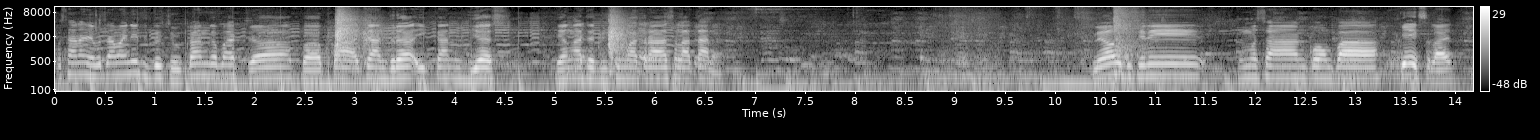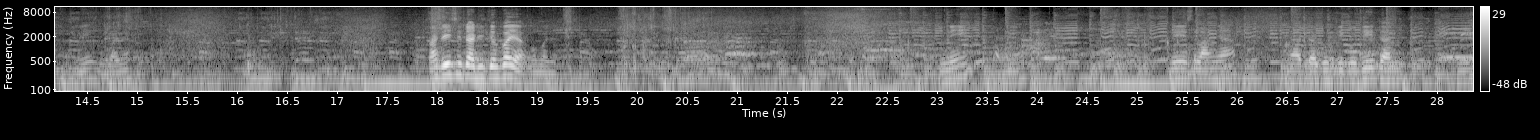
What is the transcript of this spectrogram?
pesanan yang pertama ini ditujukan kepada Bapak Chandra Ikan Hias Yang ada di Sumatera Selatan Beliau di sini memesan pompa PX Lite. Ini pompanya. Tadi sudah dicoba ya pompanya? Ini, ini, ini selangnya. Ini ada kunci-kunci dan ini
